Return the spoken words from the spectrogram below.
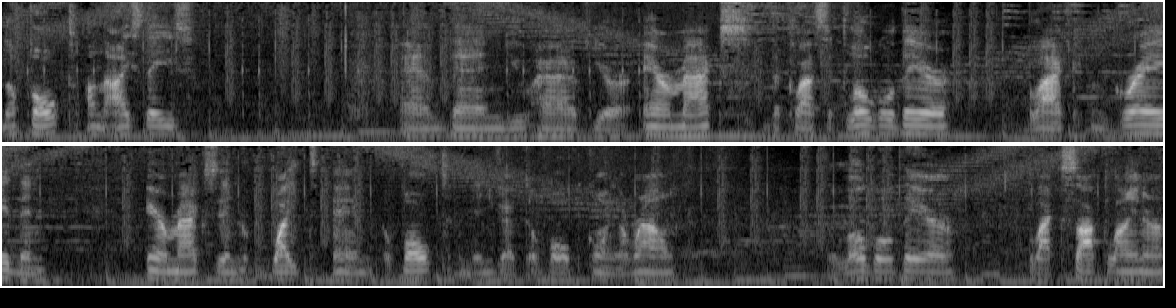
the Volt on the eye stays. and then you have your Air Max the classic logo there black and gray, then Air Max in white and Volt, and then you got the Volt going around. The logo there, black sock liner,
